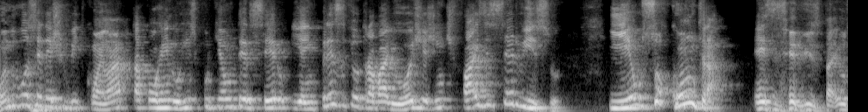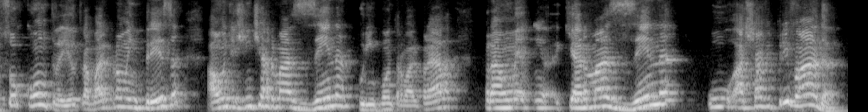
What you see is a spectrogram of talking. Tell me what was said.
Quando você deixa o Bitcoin lá, está correndo risco porque é um terceiro, e a empresa que eu trabalho hoje, a gente faz esse serviço. E eu sou contra esse serviço, tá? Eu sou contra, e eu trabalho para uma empresa onde a gente armazena, por enquanto trabalho para ela, para uma que armazena o, a chave privada.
